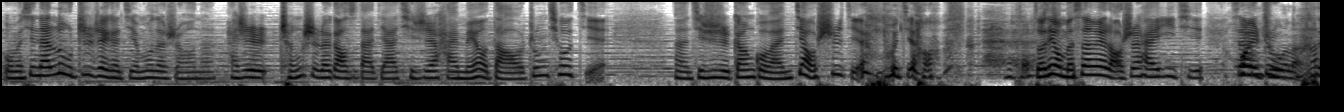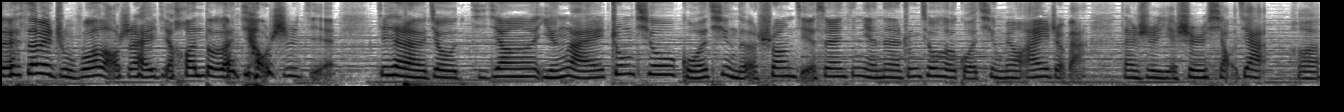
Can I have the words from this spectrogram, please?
我们现在录制这个节目的时候呢，还是诚实的告诉大家，其实还没有到中秋节。嗯，其实是刚过完教师节 不久。昨天我们三位老师还一起，三位主对三位主播老师还一起欢度了教师节。接下来就即将迎来中秋国庆的双节，虽然今年的中秋和国庆没有挨着吧，但是也是小假和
